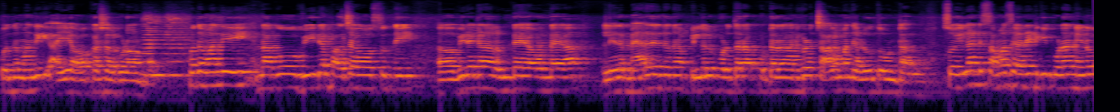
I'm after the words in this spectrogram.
కొంతమందికి అయ్యే అవకాశాలు కూడా ఉంటాయి. కొంతమంది నాకు వీర్యం పలచగా వస్తుంది వీరకణాలు ఉంటాయా ఉన్నాయా లేదా మ్యారేజ్ అయితే పిల్లలు పుడతారా పుట్టరా అని కూడా చాలా మంది అడుగుతూ ఉంటారు. సో ఇలాంటి సమస్యలన్నిటికీ కూడా నేను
